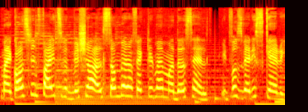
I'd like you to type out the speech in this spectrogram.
My constant fights with Vishal somewhere affected my mother's health. It was very scary.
